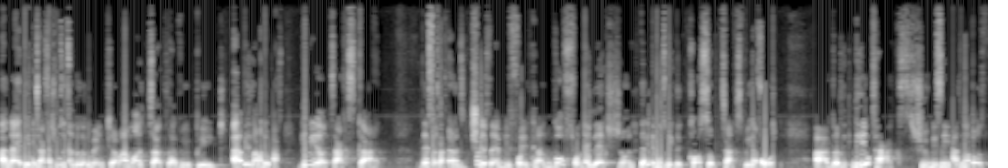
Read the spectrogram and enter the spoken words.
and I pay tax, I local government chairman, how much tax have you paid? I paid my tax. Give me your tax card. Let's. Show yourself before you can go for the election that to take the cost of taxpayer forward. Uh, because the tax should be seen as not just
